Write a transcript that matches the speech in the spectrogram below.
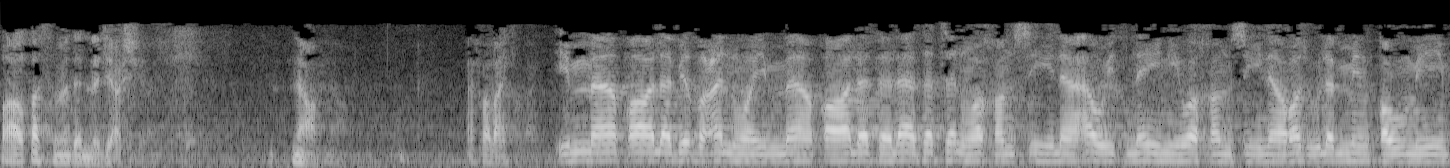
وألقتهم عند النجاشي نعم. أفرك إما قال بضعا وإما قال ثلاثة وخمسين أو اثنين وخمسين رجلا من قومي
